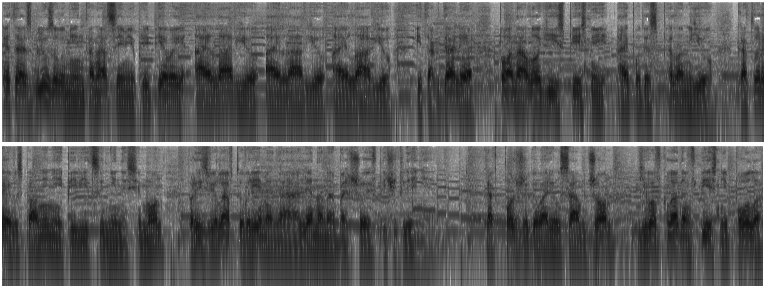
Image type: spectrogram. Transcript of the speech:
Это с блюзовыми интонациями припевы «I love you, I love you, I love you» и так далее, по аналогии с песней «I put a spell on you», которая в исполнении певицы Нины Симон произвела в то время на Леннона большое впечатление. Как позже говорил сам Джон, его вкладом в песни Пола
